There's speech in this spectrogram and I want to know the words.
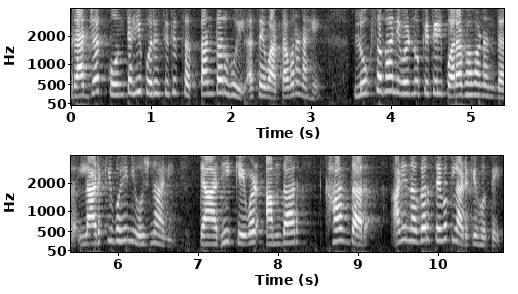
राज्यात कोणत्याही परिस्थितीत सत्तांतर होईल असे वातावरण आहे. लोकसभा निवडणुकीतील पराभवानंतर लाडकी बहीण योजना आली. त्याआधी केवळ आमदार खासदार आणि नगरसेवक लाडके होते.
